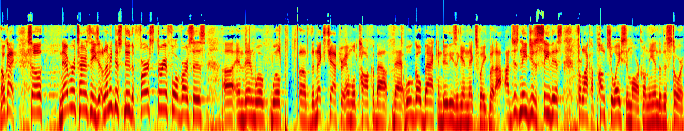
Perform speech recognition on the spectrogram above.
Okay, so never returns to Egypt. Let me just do the first three or four verses, uh, and then we'll we'll of the next chapter, and we'll talk about that. We'll go back and do these again next week, but I, I, just need you to see this for like a punctuation mark on the end of this story.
